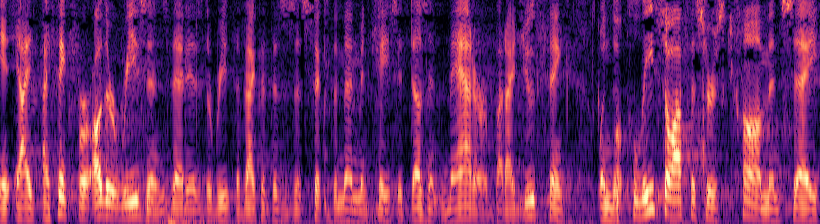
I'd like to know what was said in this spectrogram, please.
I, I, think for other reasons, that is the, re- the, fact that this is a Sixth Amendment case, it doesn't matter. But I do think when the police officers come and say,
